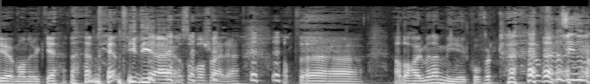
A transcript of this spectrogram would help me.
gjør man jo ikke. De, de er jo såpass svære at eh, ja, da har du med deg mye koffert. For å si sånn,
